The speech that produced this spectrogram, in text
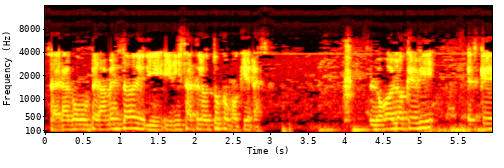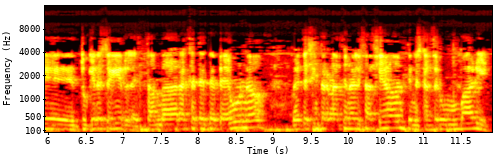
O sea, era como un pegamento y, y guísatelo tú como quieras. Luego lo que vi es que tú quieres seguir el estándar HTTP1, metes internacionalización, tienes que hacer un body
